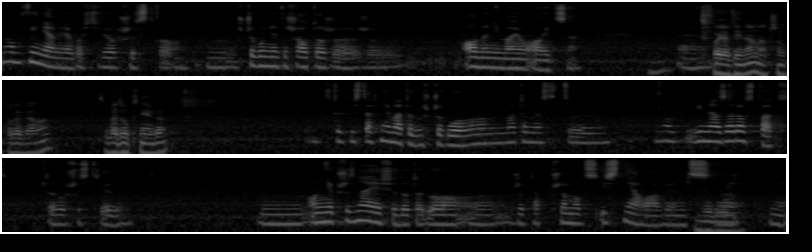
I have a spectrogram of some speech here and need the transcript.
no, obwinia mnie właściwie o wszystko. Mm, szczególnie też o to, że, że one nie mają ojca. E, Twoja wina na czym polegała według niego? W tych listach nie ma tego szczegółowo, no, natomiast no, wina za rozpad tego wszystkiego. Mm, on nie przyznaje się do tego, że ta przemoc istniała, więc w ogóle. nie.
